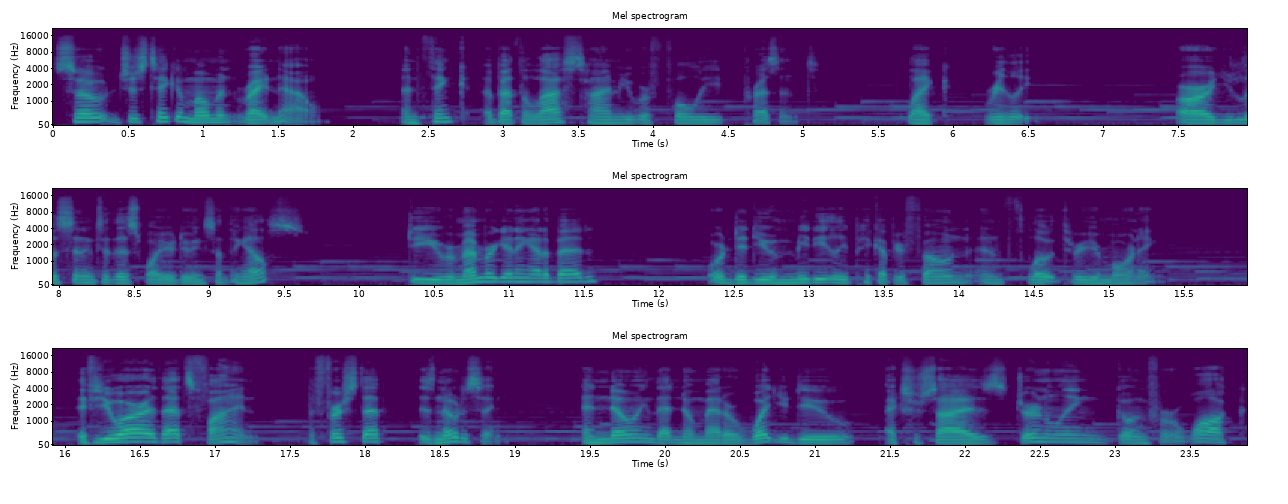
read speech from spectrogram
So just take a moment right now and think about the last time you were fully present. Like, really. Are you listening to this while you're doing something else? Do you remember getting out of bed? Or did you immediately pick up your phone and float through your morning? If you are, that's fine. The first step is noticing and knowing that no matter what you do exercise, journaling, going for a walk,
